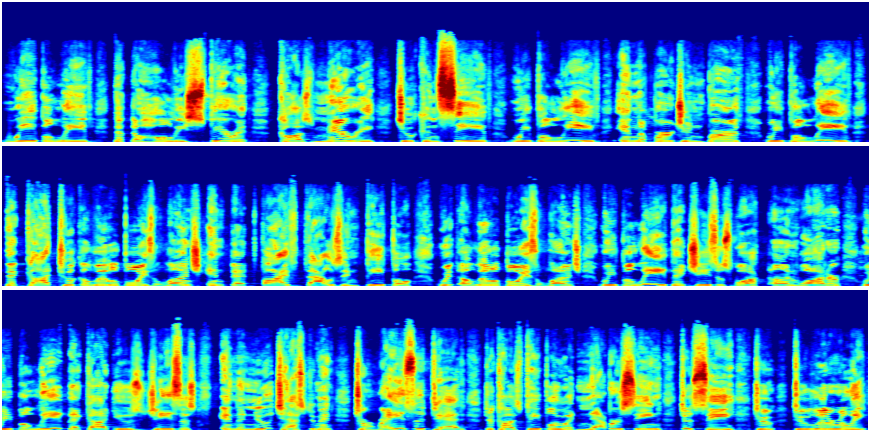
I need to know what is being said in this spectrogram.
We believe that the Holy Spirit caused Mary to conceive. We believe in the virgin birth. We believe that God took a little boy's lunch and fed 5,000 people with a little boy's lunch. We believe that Jesus walked on water. We believe that God used Jesus in the New Testament to raise raise the dead, to cause people who had never seen to see, to, to literally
